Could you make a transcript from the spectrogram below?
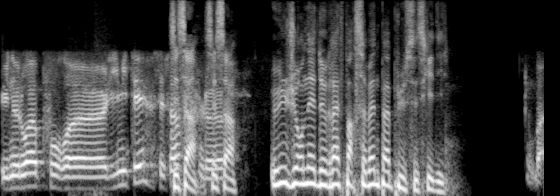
une loi pour euh, limiter, c'est ça? C'est ça, le- c'est ça. Une journée de grève par semaine, pas plus, c'est ce qu'il dit. Bah,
